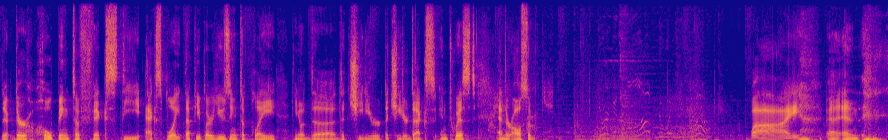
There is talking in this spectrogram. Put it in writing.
they're, they're hoping to fix the exploit that people are using to play, you know, the the cheater the cheater decks in Twist, and they're also why and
